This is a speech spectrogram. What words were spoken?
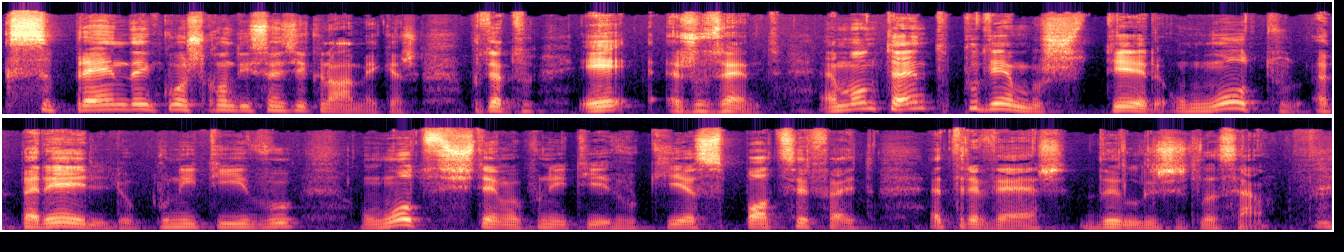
que se prendem com as condições económicas. Portanto, é ajusante. A montante, podemos ter um outro aparelho punitivo, um outro sistema punitivo, que esse pode ser feito através de legislação. Uhum.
